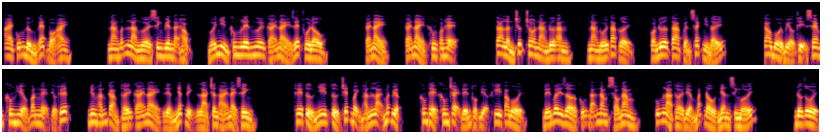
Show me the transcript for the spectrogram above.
ai cũng đừng ghét bỏ ai. Nàng vẫn là người sinh viên đại học, mới nhìn không lên ngươi cái này rét phôi đâu cái này cái này không quan hệ. Ta lần trước cho nàng đưa ăn, nàng đối ta cười, còn đưa ta quyển sách nhìn đấy. Cao bồi biểu thị xem không hiểu văn nghệ tiểu thuyết, nhưng hắn cảm thấy cái này liền nhất định là chân ái nảy sinh. Thê tử nhi tử chết bệnh hắn lại mất việc, không thể không chạy đến thuộc địa khi cao bồi, đến bây giờ cũng đã năm sáu năm, cũng là thời điểm bắt đầu nhân sinh mới. Được rồi,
